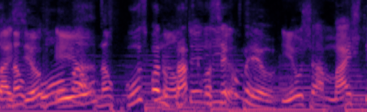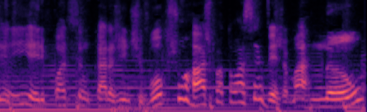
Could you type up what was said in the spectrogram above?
Mas não eu, coma, eu não cuspa no não prato teria. que você comeu. Eu jamais teria. Ele pode ser um cara gente boa pro churrasco para tomar cerveja, mas não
